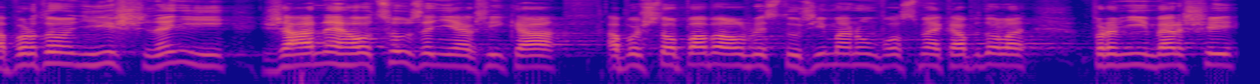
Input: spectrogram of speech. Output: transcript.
A proto již není žádného odsouzení, jak říká apoštol Pavel v listu Římanům v 8. kapitole v prvním verši,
